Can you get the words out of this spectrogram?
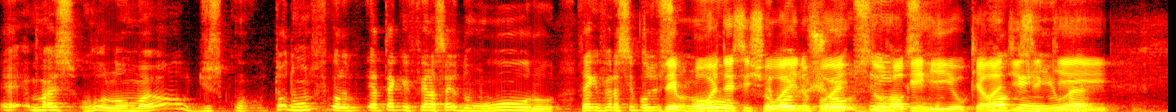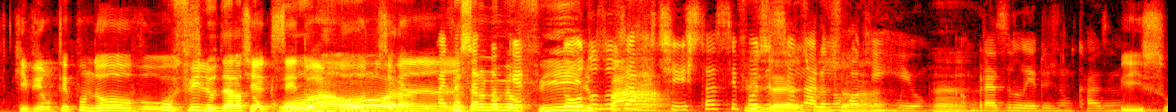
É, mas rolou o maior disco. Todo mundo ficou. Até que feira saiu do muro, até que feira se posicionou. Depois desse show Depois aí, não do foi? sim, do Rock in. Rio, que ela disse Rio, que, é. que via um tempo novo. O filho dela tinha que ser tocou do amor, hora. não, Pensando até no meu porque filho, todos os pá, artistas se posicionaram no Rock in Rio. É. Brasileiros, no caso. né? Isso.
